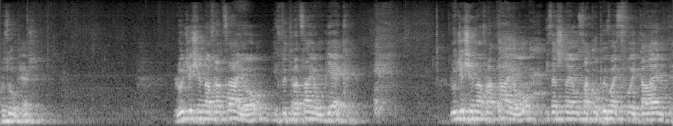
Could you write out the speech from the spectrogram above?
Rozumiesz? Ludzie się nawracają i wytracają bieg. Ludzie się nawracają i zaczynają zakopywać swoje talenty.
